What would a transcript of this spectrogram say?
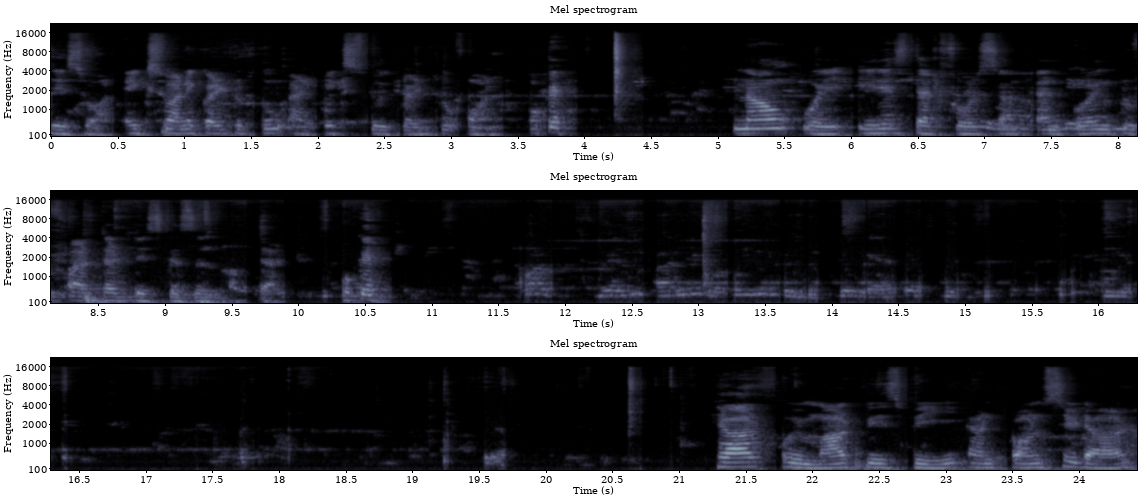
this one. X1 equal to 2 and x2 equal to 1 okay? Now we erase that portion and going to further discussion of that. Okay here we mark this b and consider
